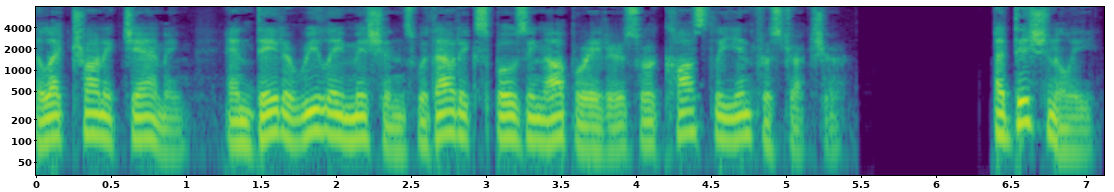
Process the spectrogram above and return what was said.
electronic jamming, and data relay missions without exposing operators or costly infrastructure. Additionally,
